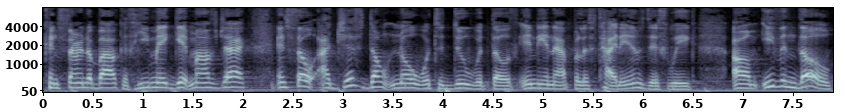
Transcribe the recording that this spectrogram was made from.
concerned about because he may get Myles Jack. And so I just don't know what to do with those Indianapolis tight ends this week. Um, even though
